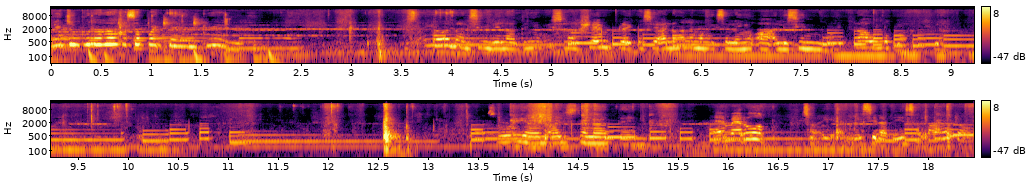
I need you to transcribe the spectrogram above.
Medyo burara ka sa part na yun, girl. Ayun, alisin din natin yung isa. Siyempre, kasi alam nga namang isa lang yung aalisin mo. Raulo ko. So, ayan, alis na natin. Eh, merut! So, ayan, alisin natin yung sapatos.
